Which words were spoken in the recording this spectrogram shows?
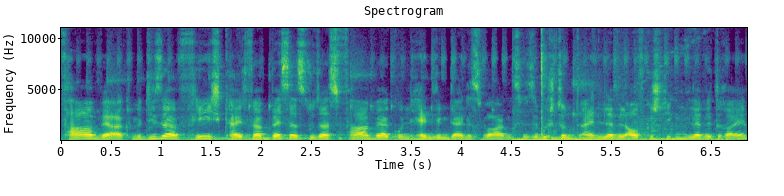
Fahrwerk. Mit dieser Fähigkeit verbesserst du das Fahrwerk und Handling deines Wagens. Wir sind bestimmt ein Level aufgestiegen, Level 3.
